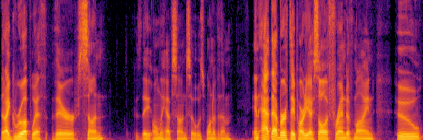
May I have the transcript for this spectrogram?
that I grew up with, their son, because they only have sons. So it was one of them. And at that birthday party, I saw a friend of mine who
